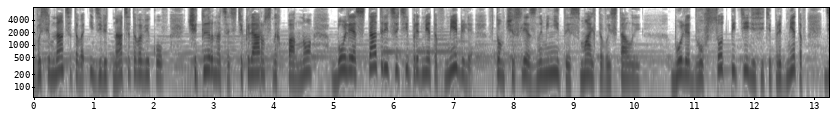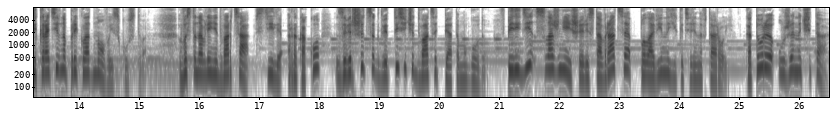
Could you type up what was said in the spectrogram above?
XVIII и XIX веков, 14 стеклярусных панно, более 130 предметов мебели, в том числе знаменитые смальтовые столы – более 250 предметов декоративно-прикладного искусства. Восстановление дворца в стиле рококо завершится к 2025 году. Впереди сложнейшая реставрация половины Екатерины II, которая уже начата.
